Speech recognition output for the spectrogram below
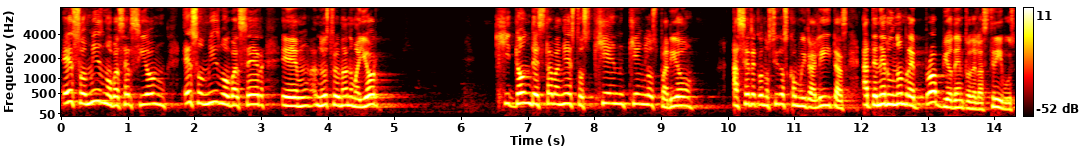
Eso mismo va a ser Sión. Eso mismo va a ser em, nuestro hermano mayor. ¿Dónde estaban estos? ¿Quién, quién los parió? A ser reconocidos como israelitas, a tener un nombre propio dentro de las tribus.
